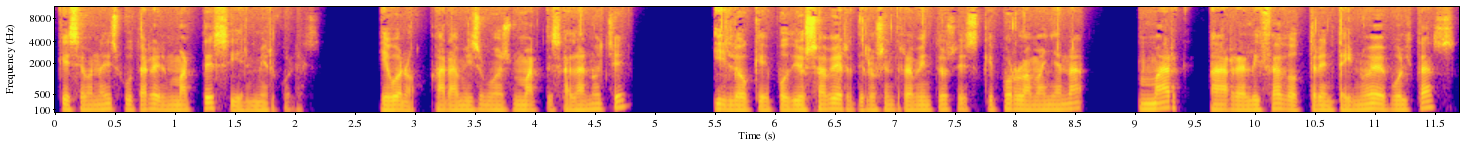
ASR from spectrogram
que se van a disputar el martes y el miércoles. Y bueno, ahora mismo es martes a la noche y lo que he podido saber de los entrenamientos es que por la mañana Marc ha realizado 39 vueltas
